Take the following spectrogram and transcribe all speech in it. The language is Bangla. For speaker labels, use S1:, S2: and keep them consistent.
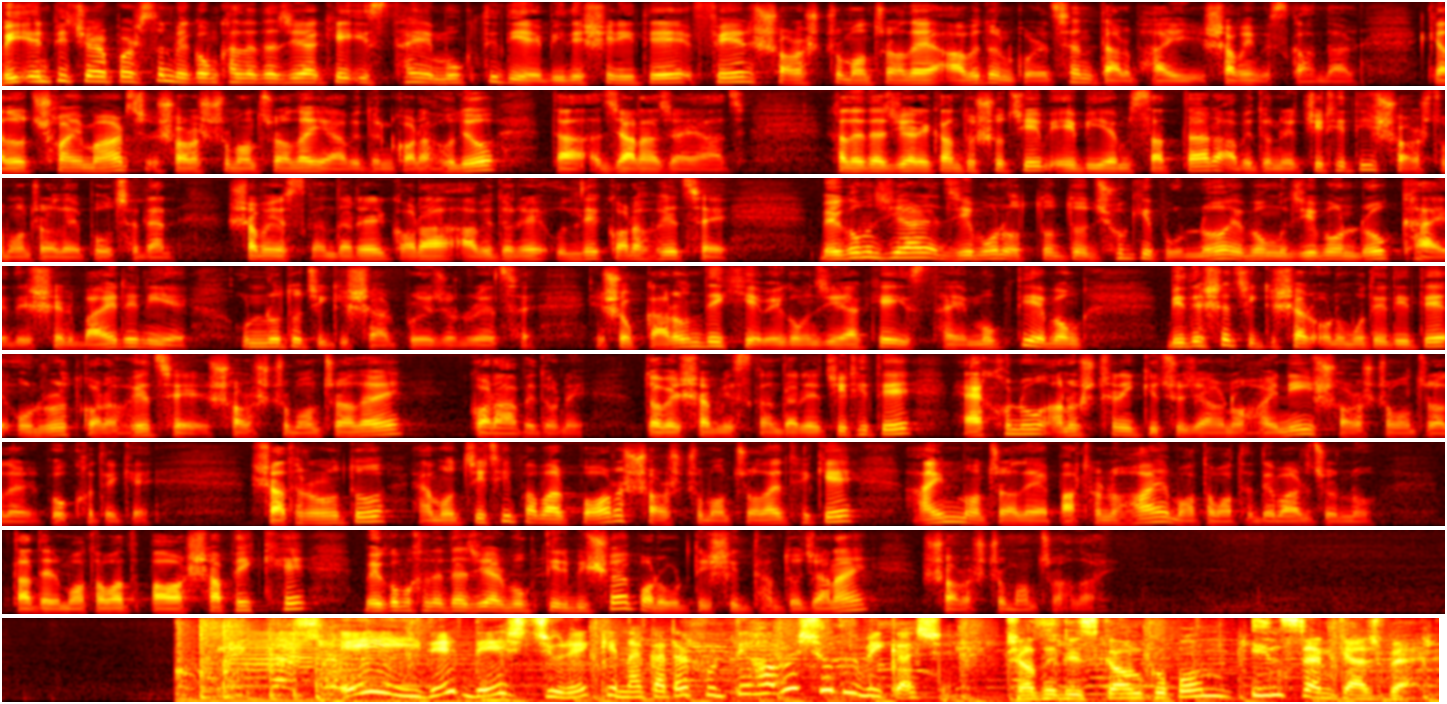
S1: বিএনপি চেয়ারপারসন বেগম খালেদা জিয়াকে স্থায়ী মুক্তি দিয়ে বিদেশে নিতে ফের স্বরাষ্ট্র মন্ত্রণালয়ে আবেদন করেছেন তার ভাই শামীম ইস্কান্দার। গেল ছয় মার্চ স্বরাষ্ট্র মন্ত্রণালয়ে আবেদন করা হলেও তা জানা যায় আজ। খালেদা জিয়ার একান্ত সচিব এ বি এম সাত্তার আবেদনের চিঠিটি স্বরাষ্ট্র মন্ত্রণালয়ে পৌঁছে দেন। শামীম ইস্কান্দারের করা আবেদনে উল্লেখ করা হয়েছে, বেগম জিয়ার জীবন অত্যন্ত ঝুঁকিপূর্ণ এবং জীবন রক্ষায় দেশের বাইরে নিয়ে উন্নত চিকিৎসার প্রয়োজন রয়েছে। এসব কারণ দেখিয়ে বেগম জিয়াকে স্থায়ী মুক্তি এবং বিদেশে চিকিৎসার অনুমতি দিতে অনুরোধ করা হয়েছে স্বরাষ্ট্র মন্ত্রণালয়ে করা আবেদনে। তবে স্বামী ইস্কান্দারের চিঠিতে এখনও আনুষ্ঠানিক কিছু জানানো হয়নি স্বরাষ্ট্র মন্ত্রণালয়ের পক্ষ থেকে। সাধারণত এমন চিঠি পাওয়ার পর স্বরাষ্ট্র মন্ত্রণালয় থেকে আইন মন্ত্রণালয়ে পাঠানো হয় মতামত দেওয়ার জন্য। তাদের মতামত পাওয়ার সাপেক্ষে বেগম খালেদা জিয়ার মুক্তির বিষয়ে পরবর্তী সিদ্ধান্ত জানায় স্বরাষ্ট্র মন্ত্রণালয়।
S2: এই ঈদে দেশ জুড়ে কেনাকাটার ফুর্তি হবে শুধু বিকাশে।
S3: সাথে ডিসকাউন্ট কুপন
S4: ইনস্ট্যান্ট ক্যাশব্যাক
